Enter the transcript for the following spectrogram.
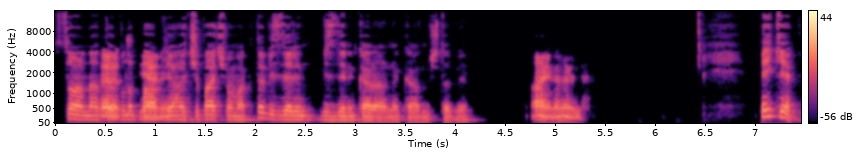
Sonradan evet, bunu public'e yani... açıp açmamak da bizlerin bizlerin kararına kalmış tabii. Aynen öyle. Peki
